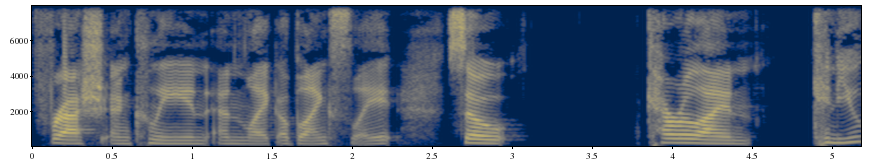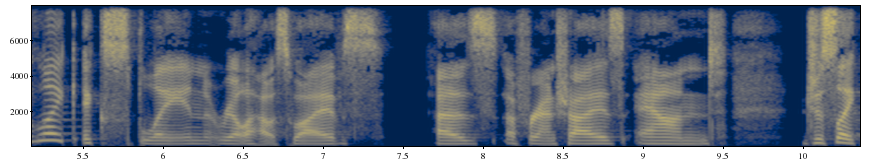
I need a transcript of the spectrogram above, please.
fresh and clean and like a blank slate. So Caroline, can you like explain Real Housewives as a franchise and just like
